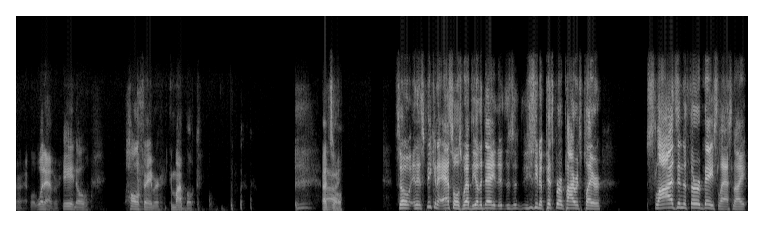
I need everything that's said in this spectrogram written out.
All right. Well, whatever. He ain't no Hall of Famer in my book. That's All all. right. So, and then speaking of assholes, Web, the other day, th- th- did you see the Pittsburgh Pirates player slides into third base last night,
